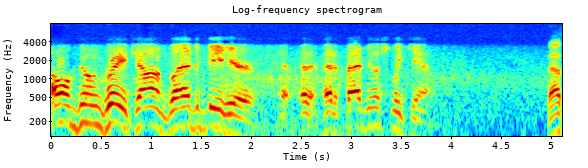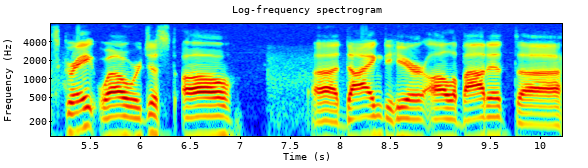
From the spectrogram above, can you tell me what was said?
Oh, I'm doing great, John. I'm glad to be here. Had, had a fabulous weekend. That's great. Well, we're just all uh, dying to hear all about it. Uh,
